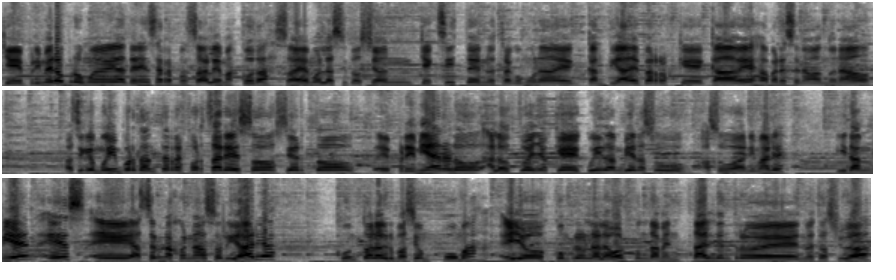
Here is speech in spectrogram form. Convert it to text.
que primero promueve la tenencia responsable de mascotas. Sabemos la situación que existe en nuestra comuna de cantidad de perros que cada vez aparecen abandonados. Así que es muy importante reforzar eso, ¿cierto? Eh, premiar a los, dueños que cuidan bien a, a sus animales. Y también es eh, hacer una jornada solidaria junto a la agrupación Puma. Ellos cumplen una labor fundamental dentro de nuestra ciudad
